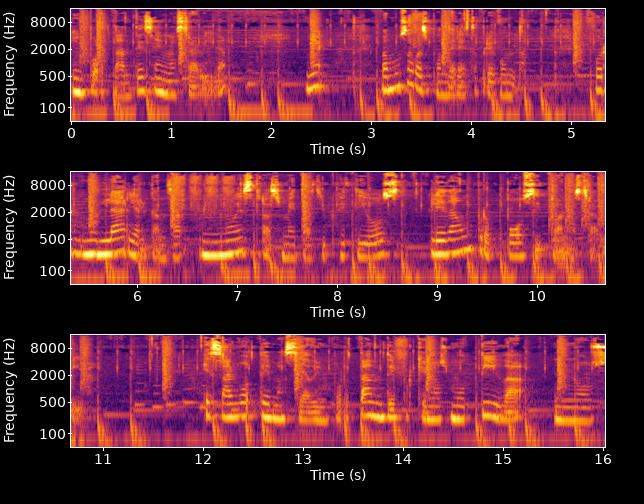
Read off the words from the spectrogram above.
importantes en nuestra vida? Bien, vamos a responder a esta pregunta. Formular y alcanzar nuestras metas y objetivos le da un propósito a nuestra vida. Es algo demasiado importante porque nos motiva, nos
